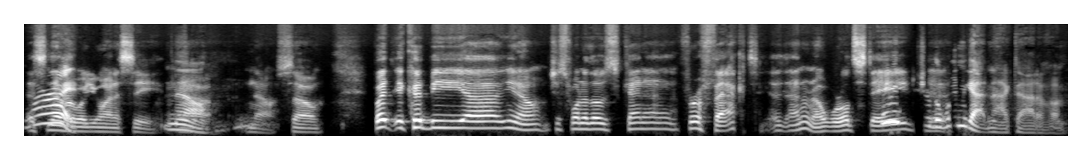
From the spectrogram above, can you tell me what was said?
That's All never right. what you want to see. No, uh, no. So, but it could be, uh, you know, just one of those kind of for effect. Uh, I don't know, world stage. The wind got knocked out of him.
